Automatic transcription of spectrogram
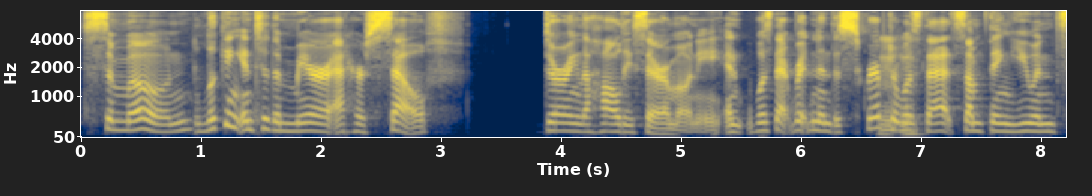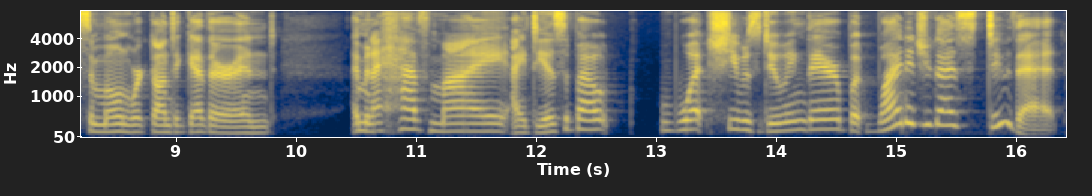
Simone looking into the mirror at herself during the Haldi ceremony. And was that written in the script mm-hmm. or was that something you and Simone worked on together? And I mean, I have my ideas about what she was doing there, but why did you guys do that?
